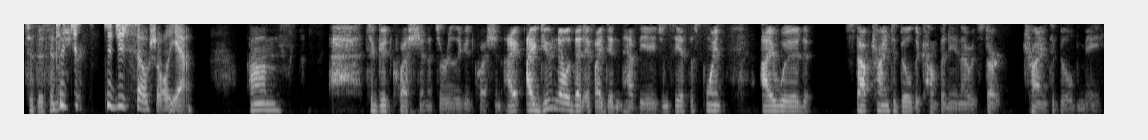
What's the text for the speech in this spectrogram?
to this industry? To just to just social, yeah. Um it's a good question. It's a really good question. I, I do know that if I didn't have the agency at this point, I would stop trying to build a company and I would start trying to build me.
